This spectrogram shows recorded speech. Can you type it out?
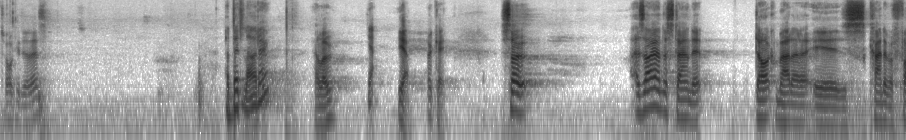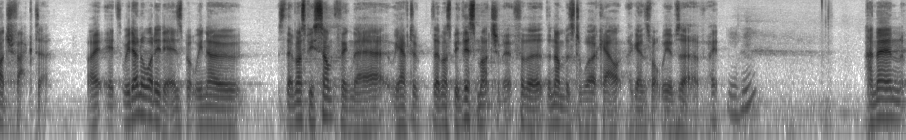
Talking to this? A bit louder? Hello? Yeah. Yeah, okay. So, as I understand it, dark matter is kind of a fudge factor, right? It's, we don't know what it is, but we know there must be something there. We have to. There must be this much of it for the, the numbers to work out against what we observe, right? Mhm. And then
